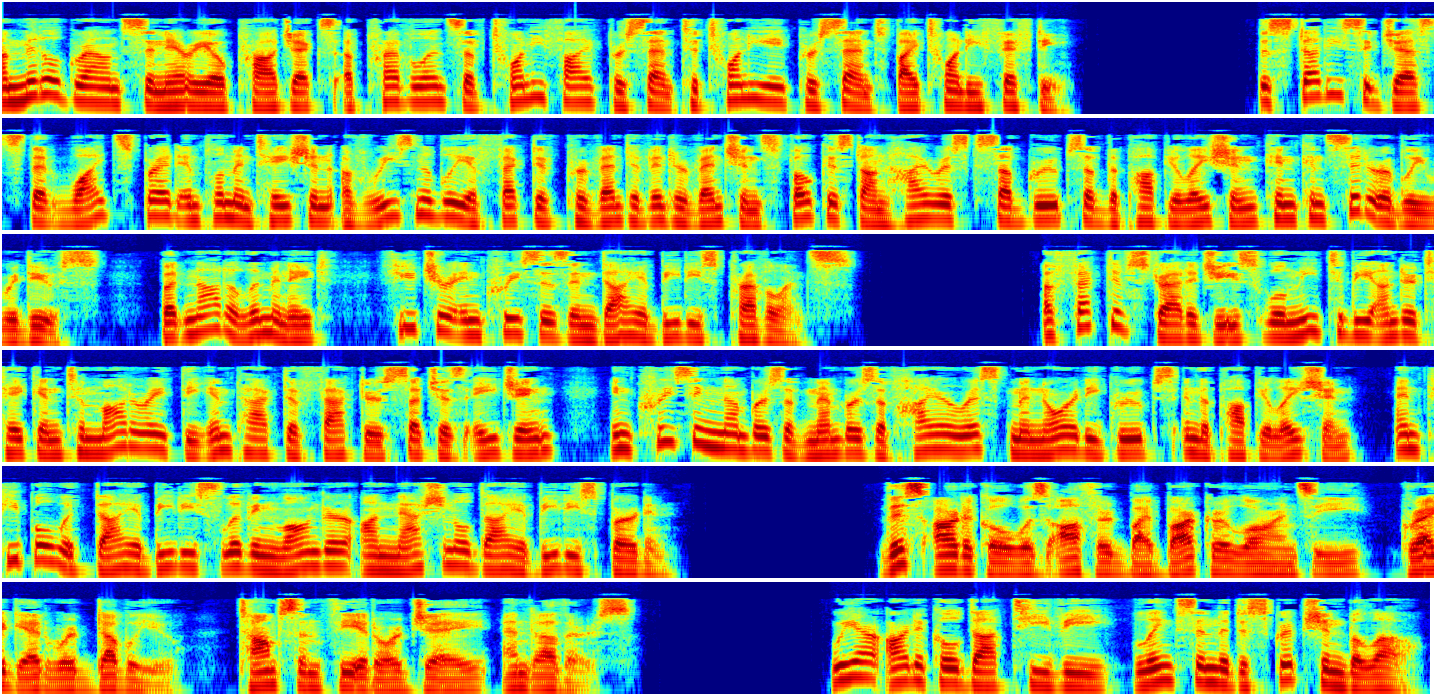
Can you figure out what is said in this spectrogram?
A middle ground scenario projects a prevalence of 25% to 28% by 2050. The study suggests that widespread implementation of reasonably effective preventive interventions focused on high-risk subgroups of the population can considerably reduce, but not eliminate, future increases in diabetes prevalence. Effective strategies will need to be undertaken to moderate the impact of factors such as aging, increasing numbers of members of higher-risk minority groups in the population, and people with diabetes living longer on national diabetes burden. This article was authored by Barker Lawrence E., Gregg Edward W., Thompson Theodore J., and others. We are RTCL.TV, links in the description below.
